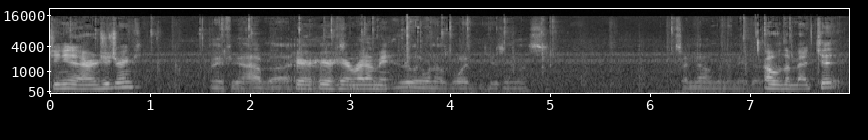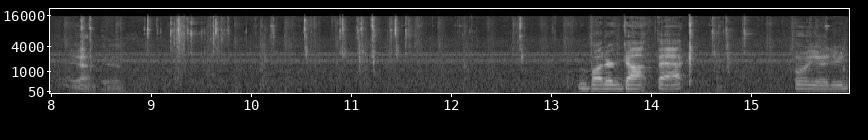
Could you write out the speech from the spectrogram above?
Do you need an energy drink? If you have that. Here, yeah, here, here, right on me. really want to avoid using this. So I know I'm gonna need it. Oh, the med kit. Yeah. Yeah. Butter got back. Oh yeah, dude.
